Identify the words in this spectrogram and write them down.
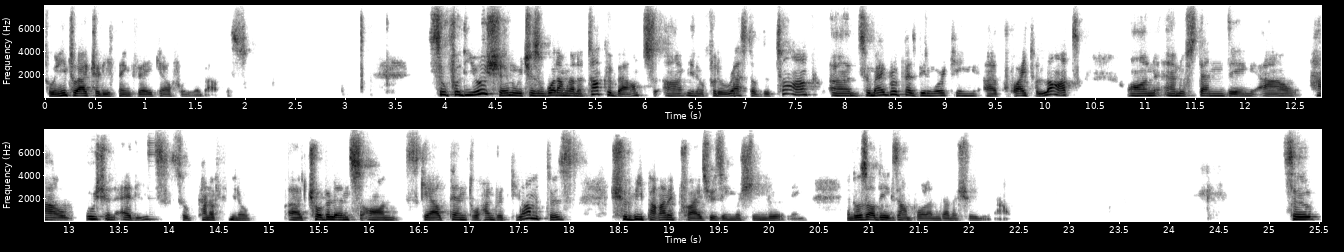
So we need to actually think very carefully about this. So for the ocean, which is what I'm going to talk about, uh, you know, for the rest of the talk. Um, so my group has been working uh, quite a lot on understanding how, how ocean eddies, so kind of, you know, uh, turbulence on scale 10 to 100 kilometers should be parameterized using machine learning. And those are the example I'm going to show you now. So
